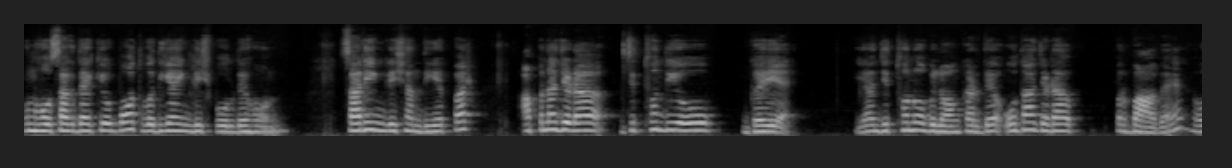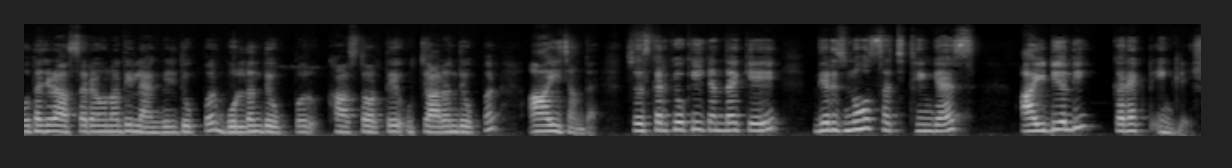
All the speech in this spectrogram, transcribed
ਹੁਣ ਹੋ ਸਕਦਾ ਹੈ ਕਿ ਉਹ ਬਹੁਤ ਵਧੀਆ ਇੰਗਲਿਸ਼ ਬੋਲਦੇ ਹੋਣ। ਸਾਰੀ ਇੰਗਲਿਸ਼ ਆਂਦੀ ਹੈ, ਪਰ ਆਪਣਾ ਜਿਹੜਾ ਜਿੱਥੋਂ ਦੀ ਉਹ ਗਏ ਹੈ ਜਾਂ ਜਿੱਥੋਂ ਨੂੰ ਉਹ ਬਿਲੋਂਗ ਕਰਦੇ ਆ ਉਹਦਾ ਜਿਹੜਾ ਪ੍ਰਭਾਵ ਹੈ ਉਹਦਾ ਜਿਹੜਾ ਅਸਰ ਹੈ ਉਹਨਾਂ ਦੀ ਲੈਂਗੁਏਜ ਦੇ ਉੱਪਰ ਬੋਲਣ ਦੇ ਉੱਪਰ ਖਾਸ ਤੌਰ ਤੇ ਉਚਾਰਨ ਦੇ ਉੱਪਰ ਆ ਹੀ ਜਾਂਦਾ ਹੈ ਸੋ ਇਸ ਕਰਕੇ ਉਹ ਕੀ ਕਹਿੰਦਾ ਹੈ ਕਿ there is no such thing as ideally correct English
